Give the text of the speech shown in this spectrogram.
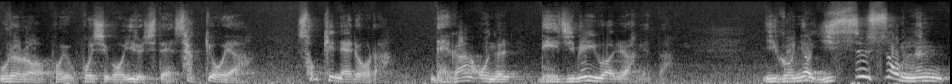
우러러 보시고 이르시되 사개오야 속히 내려오라 내가 오늘 내 집에 유월이라 하겠다. 이건요 있을 수 없는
